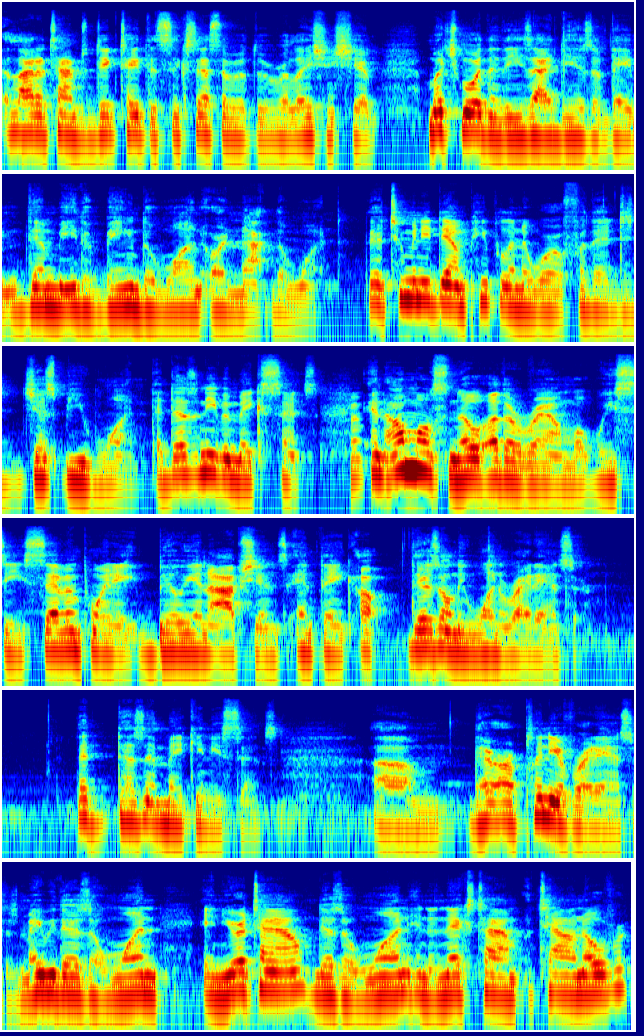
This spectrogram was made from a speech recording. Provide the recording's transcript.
a lot of times dictate the success of the relationship much more than these ideas of they them either being the one or not the one. There are too many damn people in the world for there to just be one. That doesn't even make sense. In almost no other realm will we see 7.8 billion options and think, oh, there's only one right answer. That doesn't make any sense. Um, there are plenty of right answers. Maybe there's a one in your town, there's a one in the next town town over,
